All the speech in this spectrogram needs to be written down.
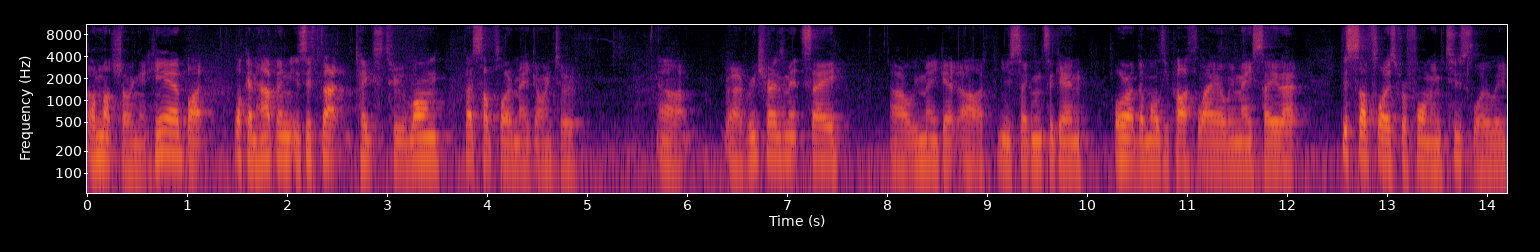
I'm not showing it here, but what can happen is if that takes too long, that subflow may go into uh, retransmit, say, uh, we may get uh, new segments again, or at the multipath layer, we may say that this subflow is performing too slowly.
